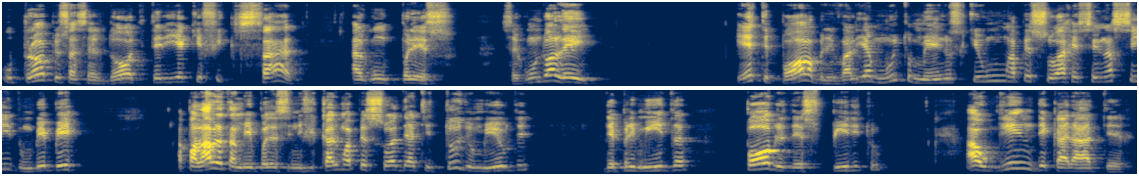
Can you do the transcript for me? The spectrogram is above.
o próprio sacerdote teria que fixar algum preço, segundo a lei. Este pobre valia muito menos que uma pessoa recém-nascida, um bebê. A palavra também pode significar uma pessoa de atitude humilde, deprimida, pobre de espírito, alguém de caráter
